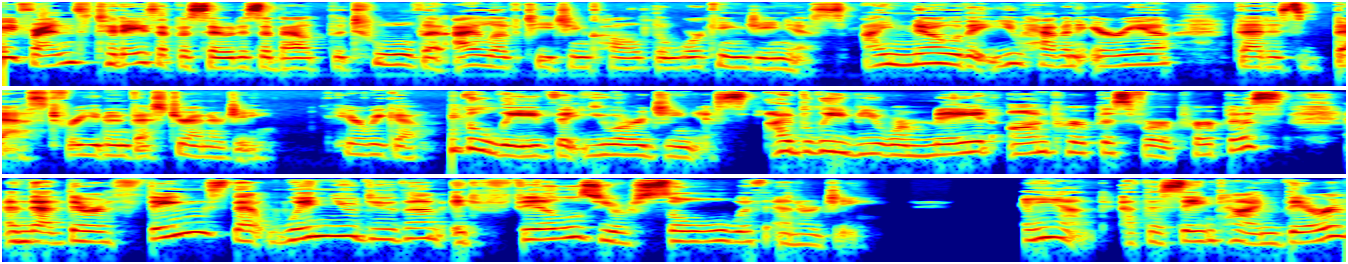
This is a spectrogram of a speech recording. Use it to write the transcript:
Hey friends, today's episode is about the tool that I love teaching called the Working Genius. I know that you have an area that is best for you to invest your energy. Here we go. I believe that you are a genius. I believe you were made on purpose for a purpose, and that there are things that when you do them, it fills your soul with energy. And at the same time, there are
